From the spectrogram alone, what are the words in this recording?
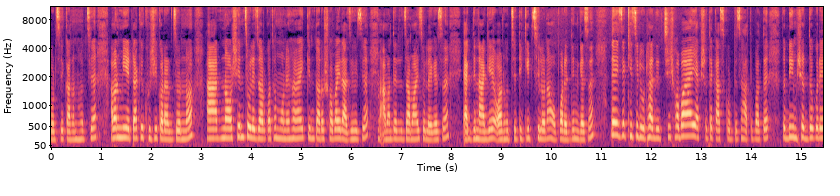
করছি, কারণ হচ্ছে আমার মেয়েটাকে খুশি করার জন্য। আর নসেন চলে যাওয়ার কথা মনে হয়, কিন্তু আরও সবাই রাজি হয়েছে। আমাদের জামাই চলে গেছে। একদিন আগে ওর হচ্ছে টিকিট ছিল না, ও পরের দিন গেছে। তো এই যে খিচুড়ি উঠা দিচ্ছি, সবাই একসাথে কাজ করতেছে হাতে পাতে। তো ডিম সেদ্ধ করে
